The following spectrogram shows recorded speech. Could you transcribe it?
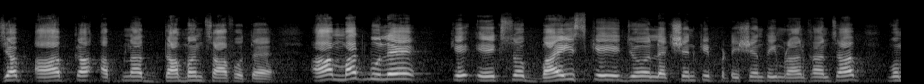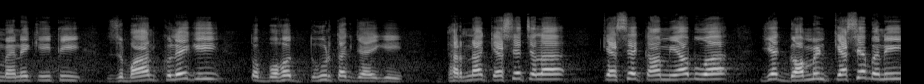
जब आपका अपना दामन साफ़ होता है। आप मत भूलें कि 122 के जो इलेक्शन की पटिशन थी इमरान खान साहब, वो मैंने की थी। ज़ुबान खुलेगी तो बहुत दूर तक जाएगी। धरना कैसे चला, कैसे कामयाब हुआ, ये गवर्नमेंट कैसे बनी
